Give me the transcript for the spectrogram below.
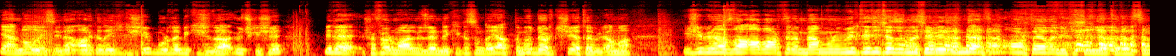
Yani dolayısıyla arkada iki kişi, burada bir kişi daha, üç kişi. Bir de şoför mahallinin üzerindeki kısımda yattı mı dört kişi yatabiliyor. Ama işi biraz daha abartırım ben bunu mülteci çadırına çeviririm dersen ortaya da bir kişi yatırırsın.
